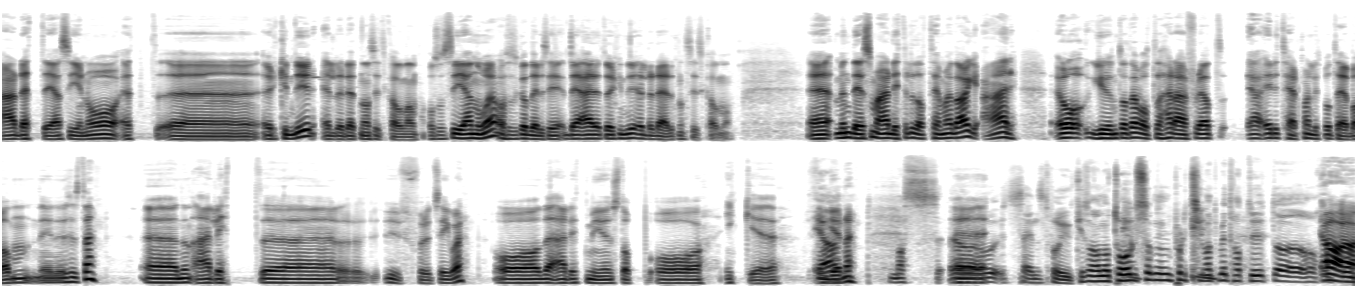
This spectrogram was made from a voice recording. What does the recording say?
er dette jeg sier nå, et uh, ørkendyr eller et nazistkallenavn? Og så sier jeg noe, og så skal dere si det er et ørkendyr eller det er et nazistkallenavn. Uh, men det som er ditt eller datt-tema i dag, er Og grunnen til at jeg valgte det her, er fordi at jeg har irritert meg litt på T-banen i det siste. Uh, den er litt uforutsigbar. Og det er litt mye stopp og ikke fungerende. Masse, Eh, og Senest forrige uke så var det noen tog som plutselig måtte bli tatt ut. Og, Ja, ja,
